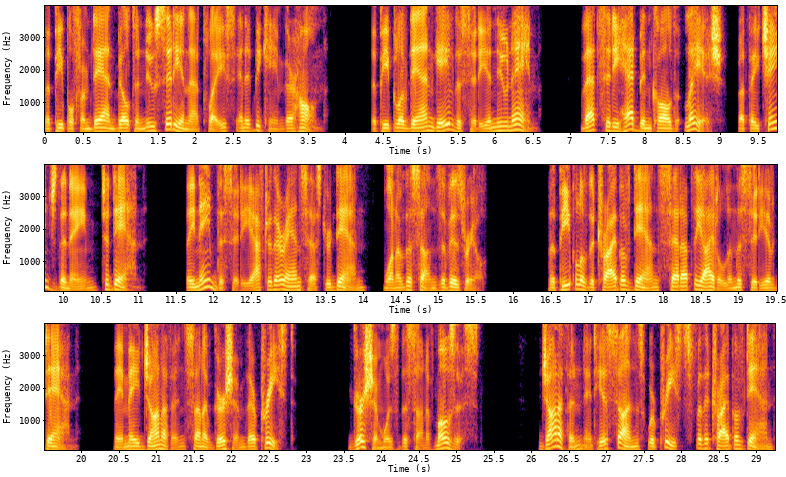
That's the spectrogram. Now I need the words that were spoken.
The people from Dan built a new city in that place, and it became their home. The people of Dan gave the city a new name. That city had been called Laish, but they changed the name to Dan. They named the city after their ancestor Dan, one of the sons of Israel. The people of the tribe of Dan set up the idol in the city of Dan. They made Jonathan, son of Gershom, their priest. Gershom was the son of Moses. Jonathan and his sons were priests for the tribe of Dan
